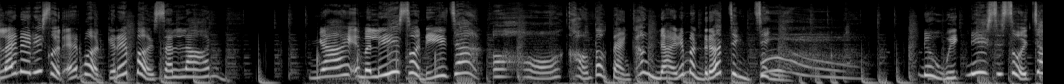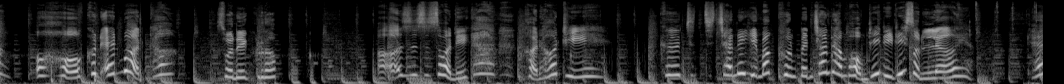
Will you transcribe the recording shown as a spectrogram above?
และในที่สุดเอ็ดเวิร์ดก็ได้เปิดซาลอนไงเอมิลี่ สวัสดีจ้ะ โอ้โห ของตกแต่งข้างในนี่มันเลิศจริงๆอะดูวิกนี่สิสวยจัง โอ้โห คุณเอ็ดเวิร์ดคะสวัสดีครับ เออสสสวัสดีค่ะ ขอโทษที คือฉฉฉันได้ยินว่าคุณเป็นช่างทำผมที่ดีที่สุดเลย แค่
